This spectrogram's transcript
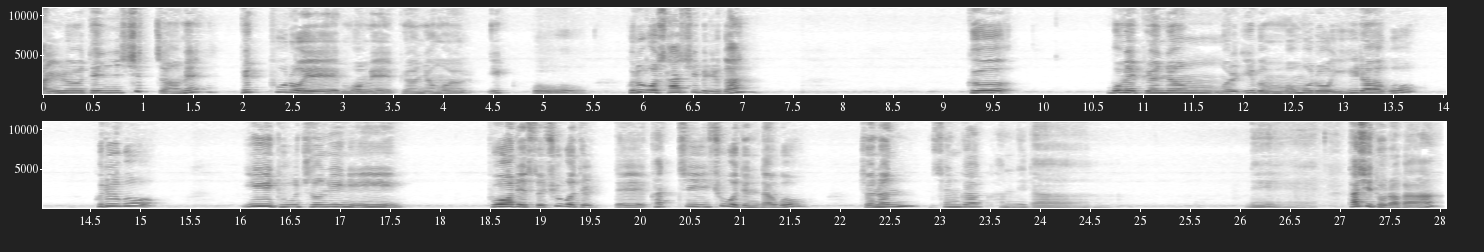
만료된 시점에 100%의 몸의 변형을 입고 그리고 40일간 그 몸의 변형을 입은 몸으로 일하고 그리고 이 두 증인이 부활해서 휴거될 때 같이 휴거된다고 저는 생각합니다. 네. 다시 돌아가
